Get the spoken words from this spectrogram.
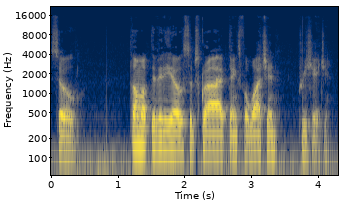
So thumb up the video, subscribe. Thanks for watching. Appreciate you.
